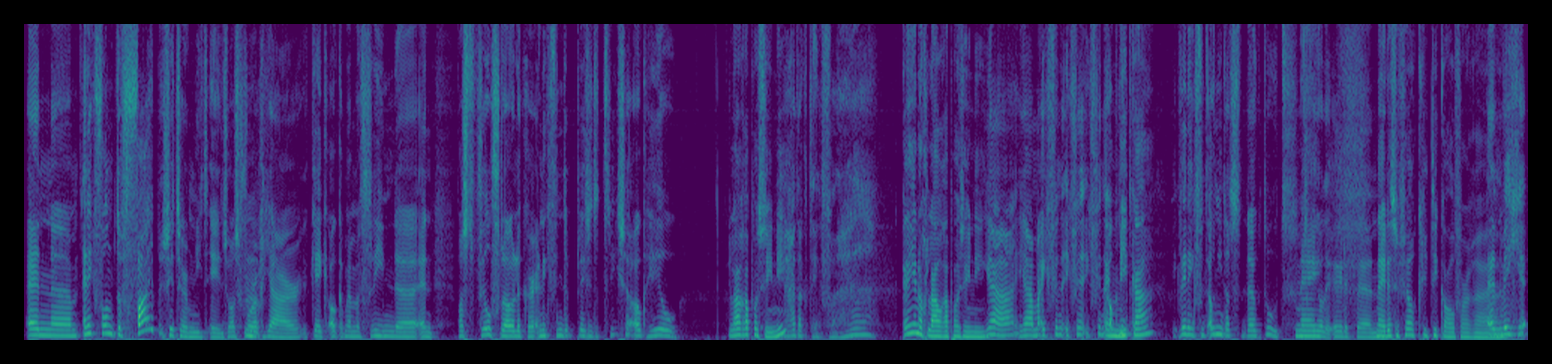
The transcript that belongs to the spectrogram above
En, ehm, en ik vond de vibe zit er niet in. Zoals Mm. vorig jaar. Ik keek ook met mijn vrienden. En was het veel vrolijker. En ik vind de presentatrice ook heel... Laura Pausini. Ja, dat ik denk van... Huh? Ken je nog Laura Pausini? Ja, ja, maar ik vind, ik vind, ik vind en ook niet... Mika? Ik weet niet, ik vind ook niet dat ze het leuk doet. Nee. ik heel eerlijk ben. Nee, er is er veel kritiek over. eh, En weet je,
